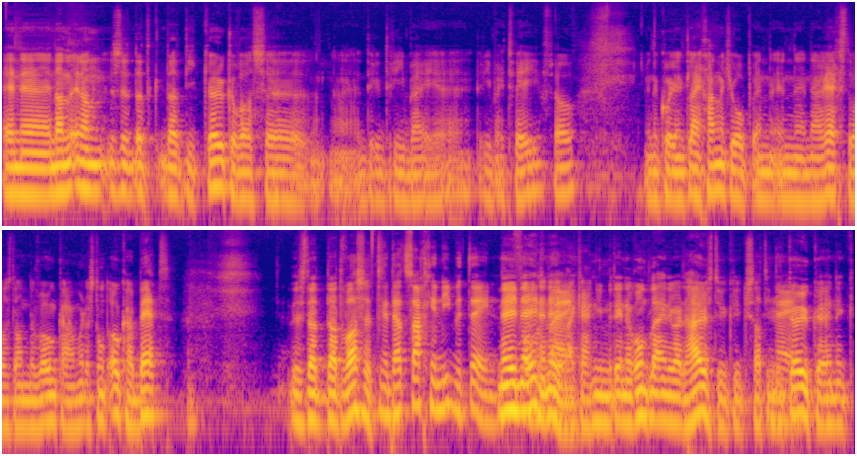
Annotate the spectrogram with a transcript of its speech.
En, eh, en dan, en dan dus dat, dat die keuken was ja, drie, bij, drie bij twee of zo. En dan kon je een klein gangetje op en, en naar rechts dat was dan de woonkamer. Daar stond ook haar bed. Dus dat, dat was het. Ja, dat zag je niet meteen. Nee, nee, nee. Maar ik krijg niet meteen een rondleiding door het huis natuurlijk. Ik zat in Nee. de keuken en ik,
